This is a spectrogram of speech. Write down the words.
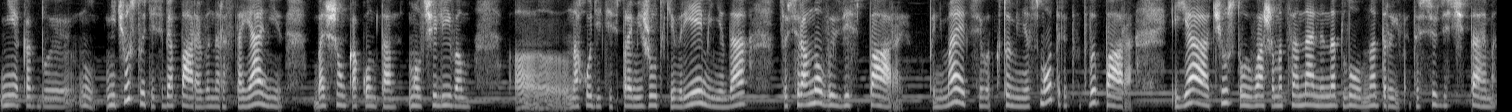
не как бы, ну, не чувствуете себя парой, вы на расстоянии, в большом каком-то молчаливом э, находитесь в промежутке времени, да, то все равно вы здесь парой. Понимаете, вот кто меня смотрит, вот вы пара. И я чувствую ваш эмоциональный надлом, надрыв. Это все здесь читаемо.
